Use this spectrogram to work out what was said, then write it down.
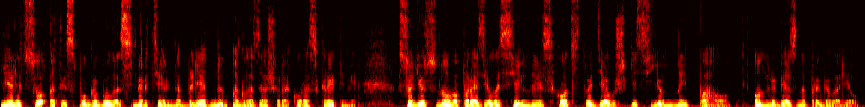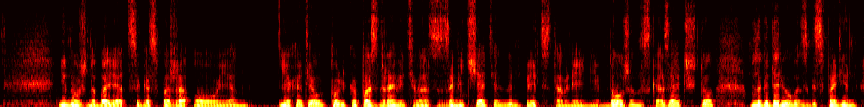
ее лицо от испуга было смертельно бледным, а глаза широко раскрытыми. Судью снова поразило сильное сходство девушки с юной Пао. Он любезно проговорил. «Не нужно бояться, госпожа Оуян. Я хотел только поздравить вас с замечательным представлением. Должен сказать, что благодарю вас, господин —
